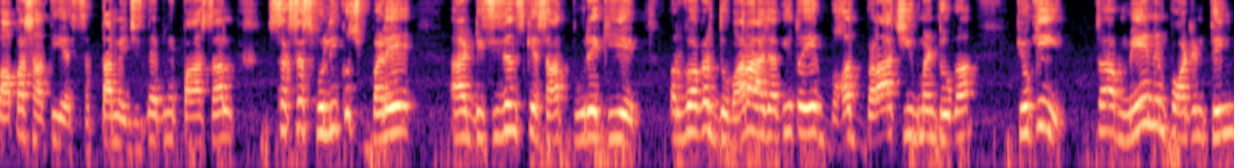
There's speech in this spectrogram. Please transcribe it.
वापस आती है सत्ता में, जिसने अपने पाँच साल सक्सेसफुली कुछ बड़े डिसीजंस के साथ पूरे किए और वो अगर दोबारा आ जाती है तो एक बहुत बड़ा अचीवमेंट होगा, क्योंकि द मेन इंपॉर्टेंट थिंग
